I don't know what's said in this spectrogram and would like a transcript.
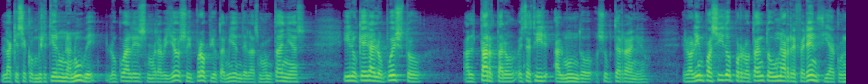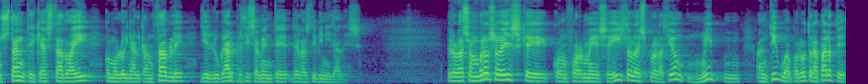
la que se convirtió en una nube, lo cual es maravilloso y propio también de las montañas, y lo que era el opuesto al tártaro, es decir, al mundo subterráneo. El Olimpo ha sido, por lo tanto, una referencia constante que ha estado ahí como lo inalcanzable y el lugar precisamente de las divinidades. Pero lo asombroso es que conforme se hizo la exploración, muy mm, antigua por otra parte,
